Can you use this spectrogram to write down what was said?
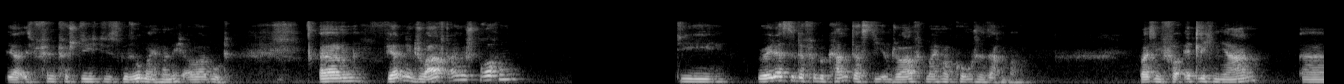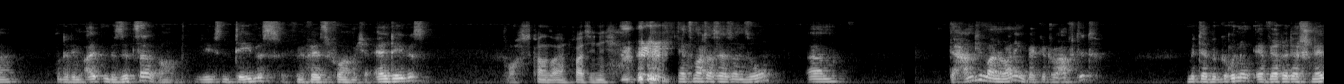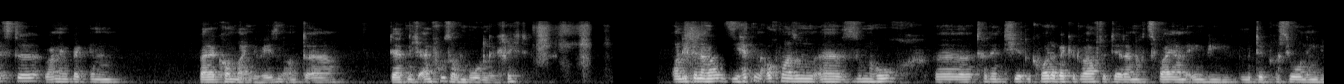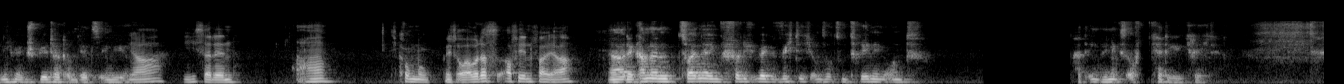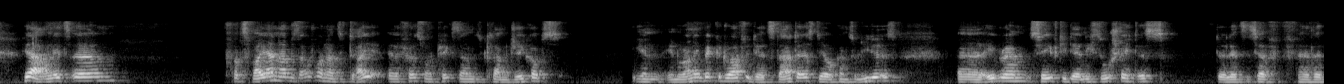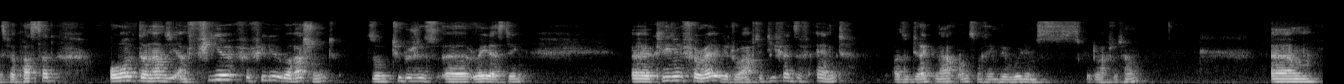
ja, ich verstehe ich die Diskussion manchmal nicht, aber gut. Ähm, wir hatten den Draft angesprochen. Die Raiders sind dafür bekannt, dass die im Draft manchmal komische Sachen machen. Ich weiß nicht, vor etlichen Jahren äh, unter dem alten Besitzer, oh, wie hieß denn Davis? Mir fällt es vor, Michael Davis. Boah, das kann sein, weiß ich nicht. Jetzt macht das ja sein Sohn. Ähm, da haben die mal einen Running Back gedraftet mit der Begründung, er wäre der schnellste Running Back im, bei der Combine gewesen und äh, der hat nicht einen Fuß auf den Boden gekriegt. Und ich bin der Meinung, sie hätten auch mal so einen, äh, so einen hoch äh, talentierten Quarterback gedraftet, der dann nach zwei Jahren irgendwie mit Depressionen irgendwie nicht mehr gespielt hat und jetzt irgendwie. Ja, wie hieß er denn? Ah, ich komme nicht drauf, aber das auf jeden Fall, ja. Ja, der kam dann im zweiten Jahr irgendwie völlig übergewichtig und so zum Training und hat irgendwie nichts auf die Kette gekriegt. Ja, und jetzt, ähm, vor zwei Jahren haben sie es angesprochen, haben sie drei äh, First Round Picks, da haben sie klar mit Jacobs ihren, ihren Running Back gedraftet, der jetzt Starter ist, der auch ganz solide ist. Äh, Abraham, Safety, der nicht so schlecht ist, der letztes Jahr verletzt verpasst hat. Und dann haben sie an vier, für viele überraschend, so ein typisches äh, Raiders-Ding, äh, Cleveland Farrell gedraftet, Defensive End, also direkt nach uns, nachdem wir Williams gedraftet haben. Ähm,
